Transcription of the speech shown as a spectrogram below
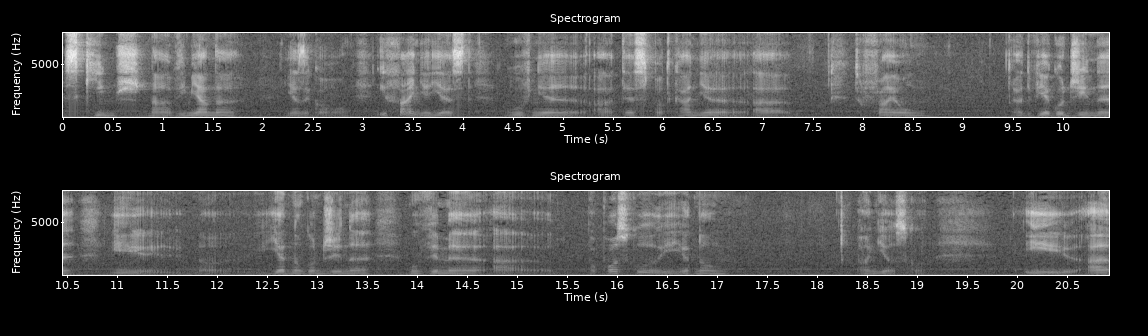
z kimś na wymianę językową i fajnie jest, głównie te spotkania e, trwają dwie godziny i no, jedną godzinę mówimy po polsku i jedną po angielsku. I e,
